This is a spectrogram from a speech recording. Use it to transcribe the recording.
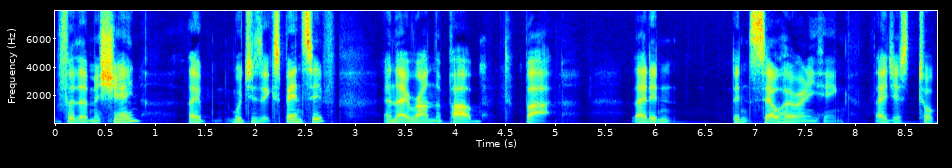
for the machine, they which is expensive, and they run the pub, but they didn't didn't sell her anything. They just took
